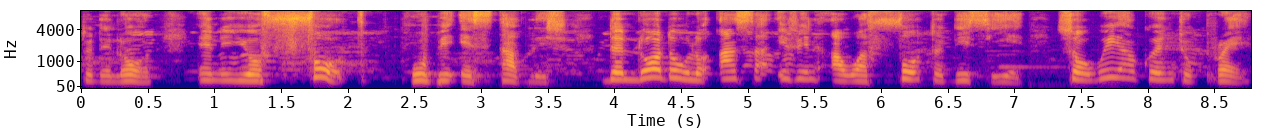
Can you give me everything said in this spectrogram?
to the Lord, and your thought will be established. The Lord will answer even our thought this year. So we are going to pray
